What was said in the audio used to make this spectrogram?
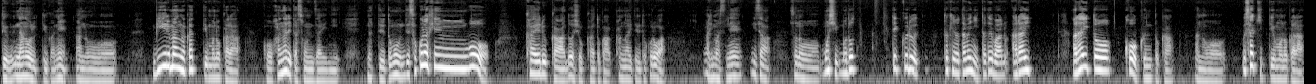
て名乗るっていうかねあの BL 漫画家っていうものからこう離れた存在になってると思うんでそこら辺を変えるかどうしようかとか考えてるところはありますね。いざそのもし戻ってくる時のために例えば新井新井とこうくんとかあの宇崎っていうものから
